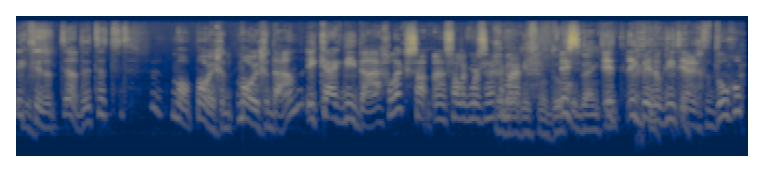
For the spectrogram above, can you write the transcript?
Ik dus. vind het, ja, dit, mooi, mooi gedaan. Ik kijk niet dagelijks, zal, zal ik maar zeggen. Je maar niet van de doelgroep, is, denk ik. Ik ben ook niet erg de doelgroep.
